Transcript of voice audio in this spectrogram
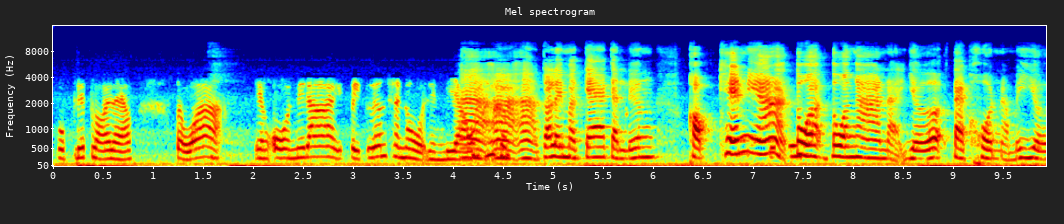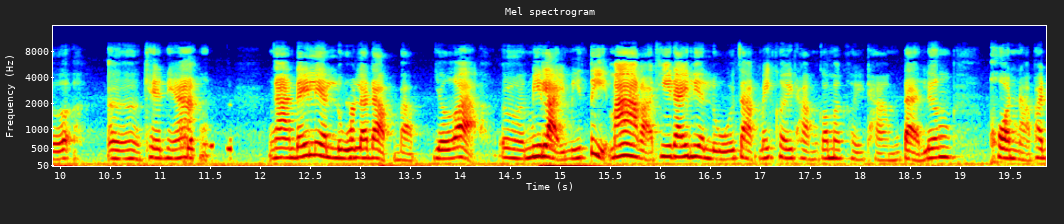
ครบเรียบร้อยแล้ว แต่ว่ายังโอนไม่ได้ปิดเรื่องโฉนดอย่างเดียวอ่าอ่าอ่าก็เลยมาแก้กันเรื่องขอบเคสเนี้ย ตัวตัวงานอะ เยอะแต่คนอะไม่เยอะ เออเคสเนี้ย งานได้เรียนรู้ระดับแบบเยอะอะ เออมีหลายมิติมากอะที่ได้เรียนรู้จากไม่เคยทำก็มาเคยทำแต่เรื่องคนอะพัด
